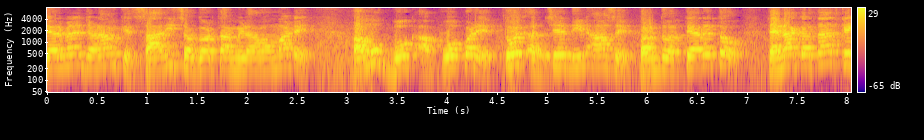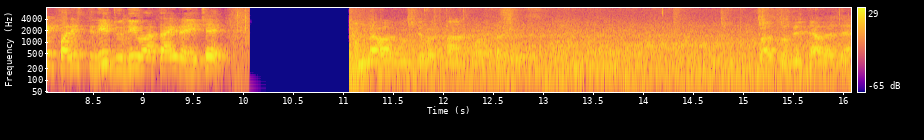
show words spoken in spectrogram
ચેરમેને જણાવ્યું કે સારી સગવડતા મેળવવા માટે અમુક ભોગ આપવો પડે, તો જ અચ્છે દિન આવશે. પરંતુ અત્યારે તો તેના કરતા જ કઈ પરિસ્થિતિ જુદી વર્તાઈ રહી છે. અમદાવાદ મ્યુનિસિપલ ટ્રાન્સપોર્ટ સર્વિસ વર્ષોથી ચાલે છે.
